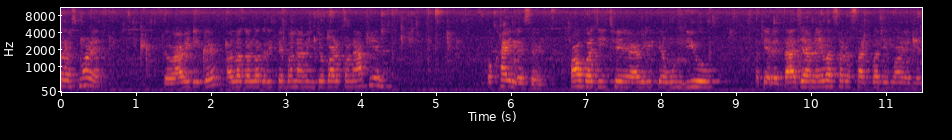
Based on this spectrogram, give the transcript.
સરસ મળે. તો આવી રીતે અલગ અલગ રીતે બનાવીને જો બાળકોને આપીએ ને તો ખાઈ લેશે. પાઉંભાજી છે, આવી રીતે ઊંધિયું, અત્યારે તાજા ને એવા સરસ શાકભાજી મળે છે.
